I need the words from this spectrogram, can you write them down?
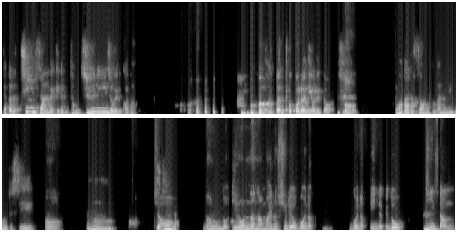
だから、陳さんだけでも多分10人以上いるかな。このところによると。あ。ワンさんも何人もいるし、うん。うん。うん。じゃあ、ななるほど。いろんな名前の種類は覚えなく、覚えなくていいんだけど、うん。陳さん、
